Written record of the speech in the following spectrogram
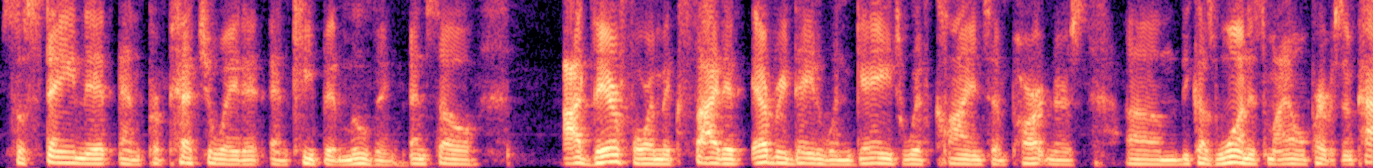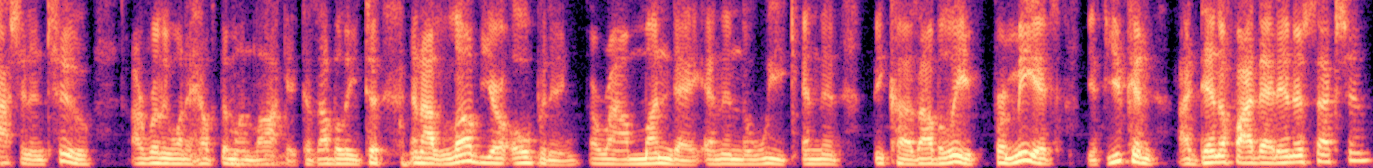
sustain it and perpetuate it and keep it moving. And so I therefore am excited every day to engage with clients and partners um, because one, it's my own purpose and passion, and two, I really want to help them unlock it because I believe to. And I love your opening around Monday and then the week, and then because I believe for me, it's if you can identify that intersection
